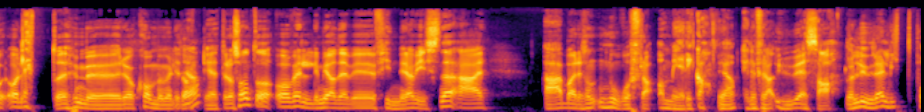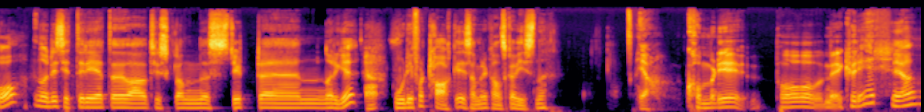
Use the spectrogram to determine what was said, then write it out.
for å lette humøret og komme med litt Ja. artigheter og sånt, og, og veldig mye av det vi finner i avisene er, er bare sånn noe fra Amerika, Ja. eller fra USA. Da lurer jeg litt på, når de sitter i et eh, Tyskland-styrt eh, Norge, Ja. hvor de får tak i disse amerikanske avisene. Ja. Kommer de på med kurer? Ja,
